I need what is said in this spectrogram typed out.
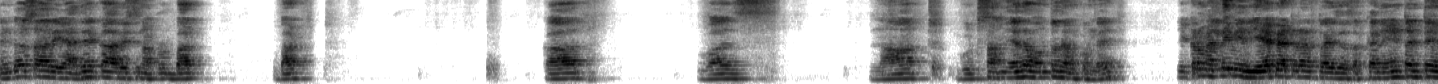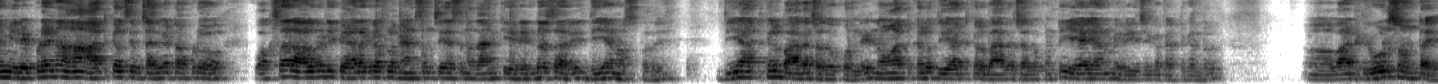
రెండోసారి అదే కార్ ఇచ్చినప్పుడు but but car was not good some ఏదో ఉంటుంది అనుకోండి. ఇక్కడ మళ్ళీ మీరు ఏ పెట్టడానికి ట్రై చేస్తారు? కానీ ఏంటంటే మీరు ఎప్పుడైనా ఆర్టికల్స్ చదివేటప్పుడు ఒకసారి ఆల్రెడీ పారాగ్రాఫ్లో మెన్షన్ చేసిన దానికి రెండోసారి ది అని వస్తుంది. ది ఆర్టికల్ బాగా చదువుకోండి. నో ఆర్టికల్ ది ఆర్టికల్ బాగా చదువుకుంటే ఏ అని మీరు ఈజీగా పెట్టగలరు. వాటికి రూల్స్ ఉంటాయి.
